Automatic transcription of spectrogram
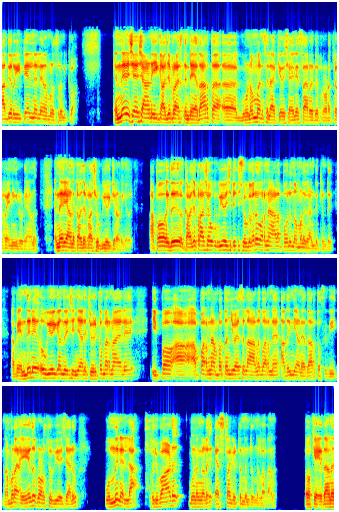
ആദ്യം റീറ്റെയിലിനല്ലേ നമ്മൾ ശ്രമിക്കുക എന്നതിന് ശേഷമാണ് ഈ കവചപ്രാശത്തിന്റെ യഥാർത്ഥ ഗുണം മനസ്സിലാക്കിയത് ശൈലേ സാർ ഒരു പ്രൊഡക്റ്റ് ട്രെയിനിങ്ങിലൂടെയാണ് എന്നേരെയാണ് കവചപ്രാശം ഉപയോഗിക്കാൻ തുടങ്ങിയത്. അപ്പോൾ ഇത് കവചപ്രാശം ഉപയോഗിച്ചിട്ട് ഷുഗർ കുറഞ്ഞ ആളെ പോലും നമ്മൾ കണ്ടിട്ടുണ്ട്. അപ്പൊ എന്തിന് ഉപയോഗിക്കാന്ന് വെച്ച് കഴിഞ്ഞാൽ ചുരുക്കം പറഞ്ഞാൽ ഇപ്പൊ ആ പറഞ്ഞ അമ്പത്തഞ്ച് വയസ്സുള്ള ആൾ പറഞ്ഞ അത് തന്നെയാണ് യഥാർത്ഥ സ്ഥിതി. നമ്മുടെ ഏത് പ്രോഡക്റ്റ് ഉപയോഗിച്ചാലും ഒന്നിനല്ല ഒരുപാട് ഗുണങ്ങൾ എക്സ്ട്രാ കിട്ടുന്നുണ്ട് എന്നുള്ളതാണ്. ഓക്കെ ഇതാണ്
